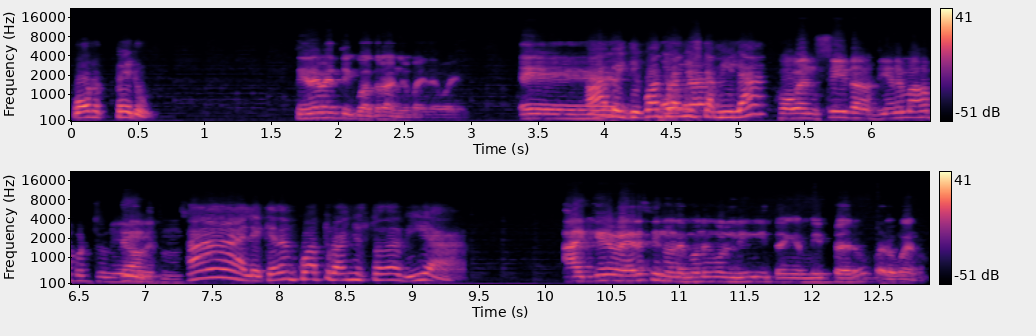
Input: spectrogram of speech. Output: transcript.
por Perú? Tiene 24 años, by the way. Eh, ah, 24 años Camila. Jovencita, tiene más oportunidades. Ah, le quedan cuatro años todavía. Hay que ver si no le ponen un límite en el Miss Perú, pero bueno.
